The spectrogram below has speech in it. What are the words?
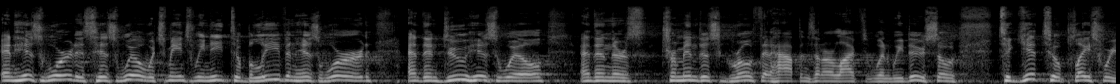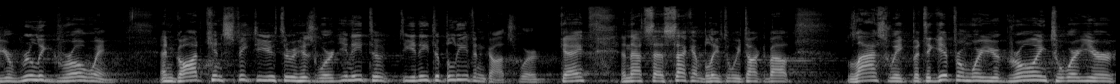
And His word is His will, which means we need to believe in His word and then do His will. And then there's tremendous growth that happens in our life when we do. So, to get to a place where you're really growing, and God can speak to you through His Word. You need to you need to believe in God's Word, okay? And that's that second belief that we talked about last week. But to get from where you're growing to where you're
